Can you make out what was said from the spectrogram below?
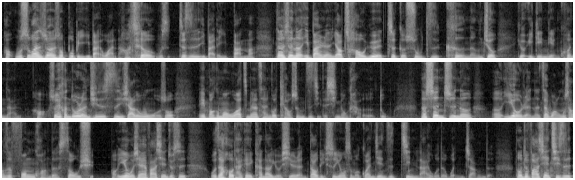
好，五十万虽然说不比一百万，哈，只有五十，就是一百的一半嘛。但是呢，一般人要超越这个数字，可能就有一点点困难。好，所以很多人其实私底下都问我说：“诶，宝可梦，我要怎么样才能够调升自己的信用卡额度？”那甚至呢，呃，也有人呢在网络上是疯狂的搜寻。好，因为我现在发现，就是我在后台可以看到有些人到底是用什么关键字进来我的文章的。那我就发现，其实。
